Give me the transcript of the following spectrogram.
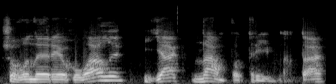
щоб вони реагували, як нам потрібно, так.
